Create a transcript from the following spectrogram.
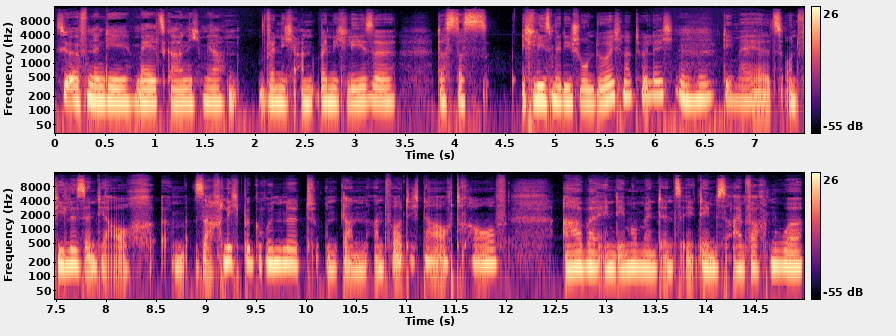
Sie öffnen die Mails gar nicht mehr. Wenn ich, an, wenn ich lese, dass das, ich lese mir die schon durch natürlich, mhm. die Mails und viele sind ja auch ähm, sachlich begründet und dann antworte ich da auch drauf. Aber in dem Moment, in dem es einfach nur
